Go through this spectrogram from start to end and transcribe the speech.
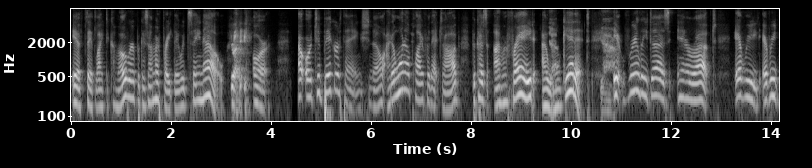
if they'd like to come over because I'm afraid they would say no. Right. Or, or, or to bigger things, you know, I don't want to apply for that job because I'm afraid I Yeah. won't get it. Yeah. It really does interrupt every every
